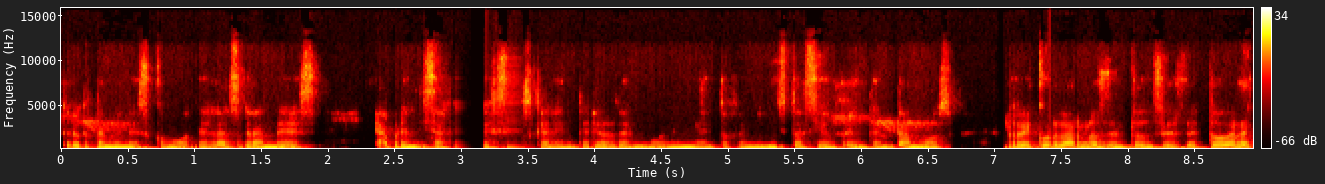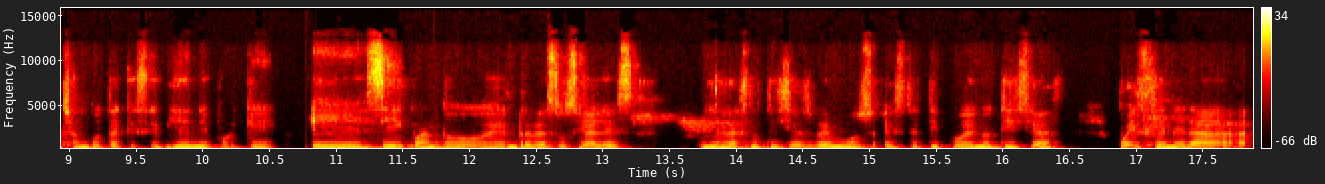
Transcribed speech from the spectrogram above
Creo que también es como de las grandes aprendizajes que al interior del movimiento feminista siempre intentamos recordarnos de entonces de toda la chambota que se viene, porque eh, sí, cuando en redes sociales y en las noticias vemos este tipo de noticias, pues genera,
